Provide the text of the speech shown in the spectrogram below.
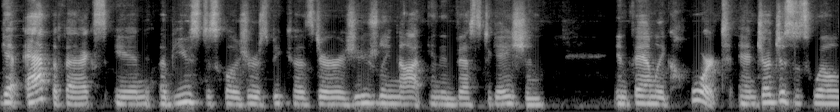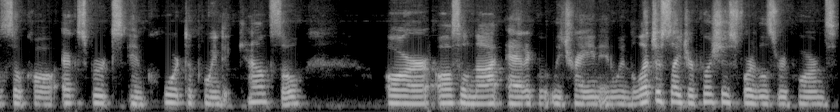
get at the facts in abuse disclosures because there is usually not an investigation in family court, and judges as well as so-called experts and court-appointed counsel are also not adequately trained. And when the legislature pushes for those reforms,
